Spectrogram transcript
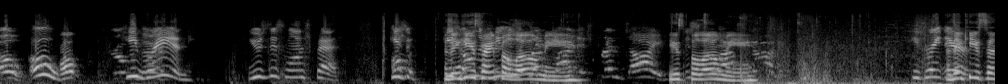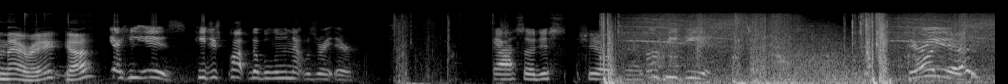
Oh, Oh, Oh, he there. ran. Use this launch pad. He's. Oh, I think he's right his below me. died. His friend died. He's This below me. He's right there. I think he's in there, right? Yeah. Yeah, he is. He just popped the balloon that was right there. Yeah. So just shoot out. there. RPG it. There Oh, he yes. is.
